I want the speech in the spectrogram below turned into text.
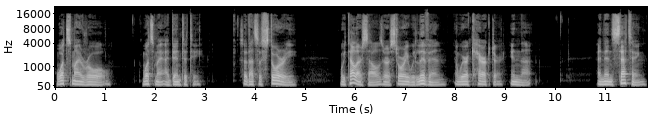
What's my role? What's my identity? So that's a story we tell ourselves or a story we live in, and we're a character in that. And then setting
